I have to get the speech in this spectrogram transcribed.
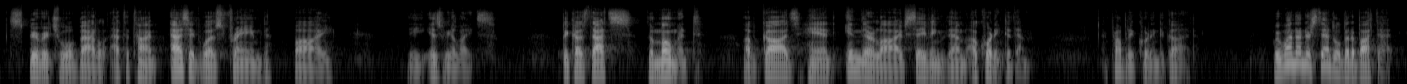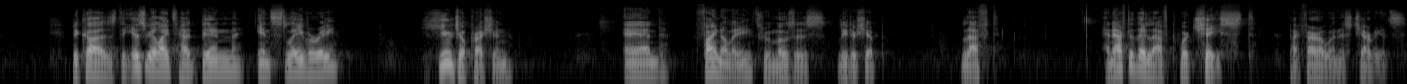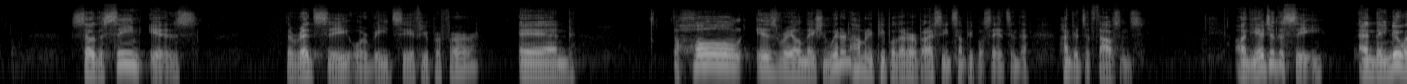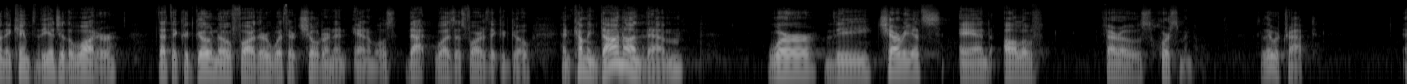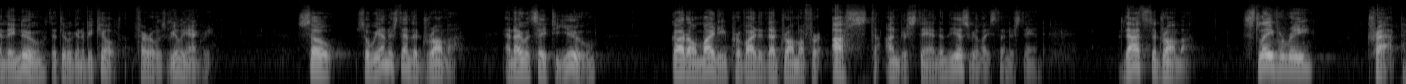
spiritual battle at the time, as it was framed by the Israelites, because that's the moment of God's hand in their lives, saving them according to them, and probably according to God. We want to understand a little bit about that, because the Israelites had been in slavery huge oppression, and finally, through Moses' leadership, left. And after they left, were chased by Pharaoh and his chariots. So the scene is the Red Sea, or Reed Sea if you prefer, and the whole Israel nation. We don't know how many people that are, but I've seen some people say it's in the hundreds of thousands. On the edge of the sea, and they knew when they came to the edge of the water that they could go no farther with their children and animals. That was as far as they could go. And coming down on them were the chariots and all of Pharaoh's horsemen. So they were trapped. And they knew that they were going to be killed. Pharaoh was really angry. So, so we understand the drama. And I would say to you, God Almighty provided that drama for us to understand and the Israelites to understand. That's the drama slavery, trap.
